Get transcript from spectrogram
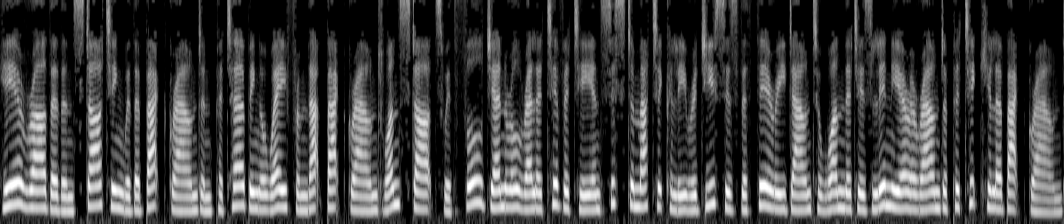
Here rather than starting with a background and perturbing away from that background one starts with full general relativity and systematically reduces the theory down to one that is linear around a particular background.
